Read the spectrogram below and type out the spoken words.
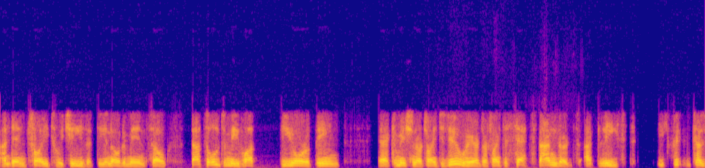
and then try to achieve it. Do you know what I mean? So that's ultimately what the European uh, Commission are trying to do here. They're trying to set standards at least because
